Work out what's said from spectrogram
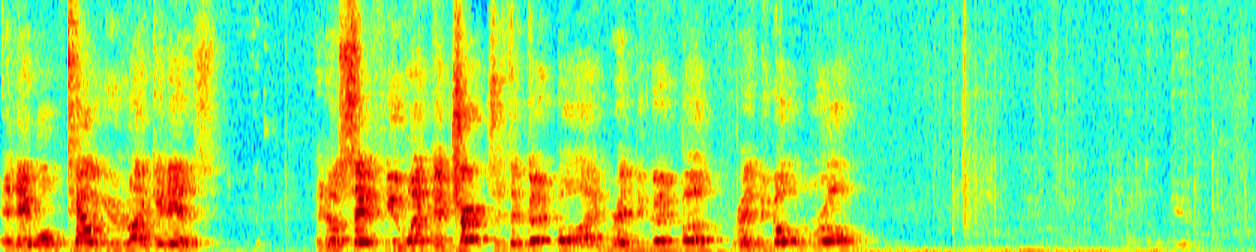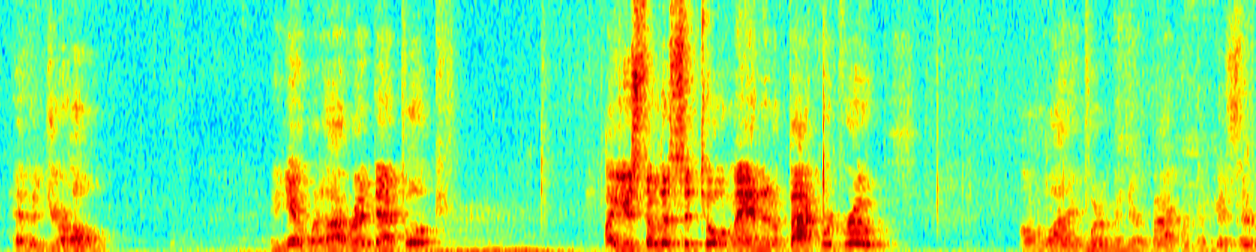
And they won't tell you like it is. And they'll say if you went to church as a good boy and read the good book, read the golden rule, Don't get it. Heaven's your home. And yet, when I read that book, I used to listen to a man in a backward robe. I don't know why they put him in there backwards. I guess they're.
